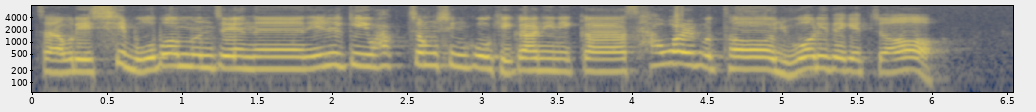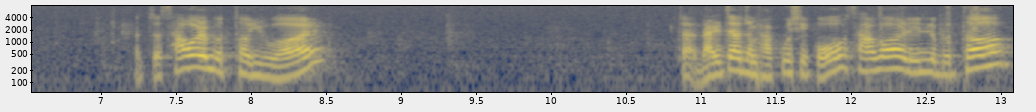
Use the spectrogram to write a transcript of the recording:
자, 우리 15번 문제는 일기 확정 신고 기간이니까 4월부터 6월이 되겠죠. 맞죠? 4월부터 6월. 자, 날짜 좀 바꾸시고 4월 1일부터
